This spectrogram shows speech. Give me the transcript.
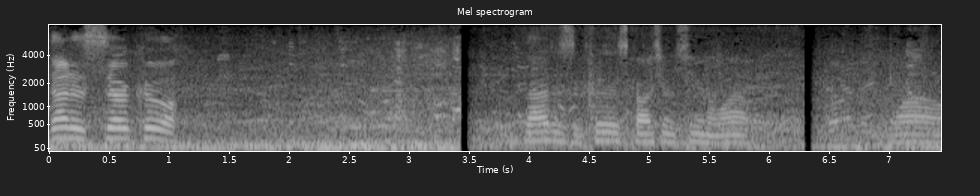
that is so cool. That is the coolest costume I've seen in a while. Wow.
